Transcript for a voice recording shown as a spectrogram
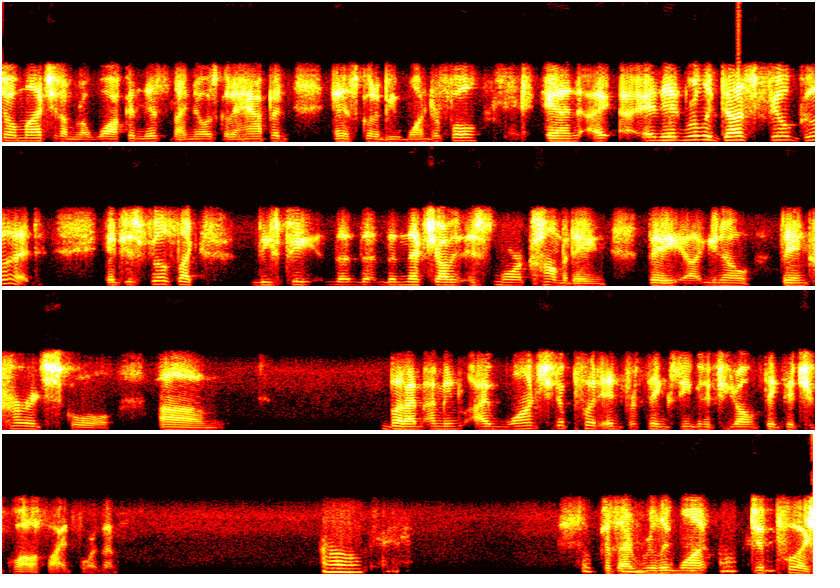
so much, and I'm going to walk in this, and I know it's going to happen, and it's going to be wonderful, and I, I and it really does feel good. It just feels like these pe- the, the the next job is more accommodating. They uh, you know they encourage school. Um, but I, I mean, I want you to put in for things even if you don't think that you qualified for them, Oh, okay. because I really want to push.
